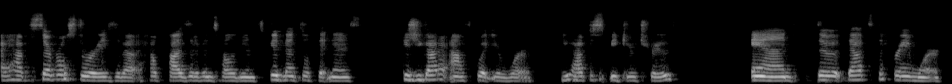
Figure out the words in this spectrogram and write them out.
I have several stories about how positive intelligence, good mental fitness, because you got to ask what you're worth. You have to speak your truth. And the that's the framework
